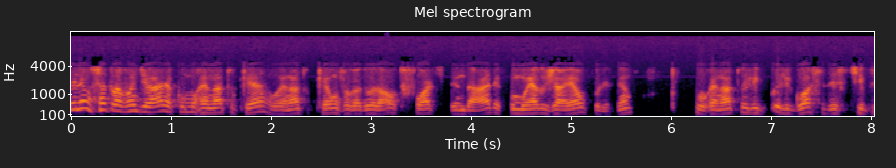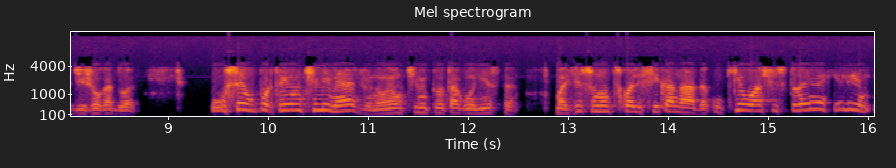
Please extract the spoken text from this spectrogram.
Ele é um centroavante de área, como o Renato quer. O Renato quer um jogador alto, forte dentro da área, como era o Jael, por exemplo. O Renato ele, ele gosta desse tipo de jogador. O Cerro Porteño é um time médio, não é um time protagonista, mas isso não desqualifica nada. O que eu acho estranho é que ele,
